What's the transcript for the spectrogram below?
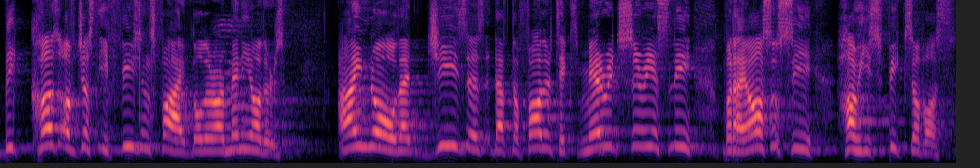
because of just Ephesians 5, though there are many others. I know that Jesus, that the Father takes marriage seriously, but I also see how he speaks of us.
